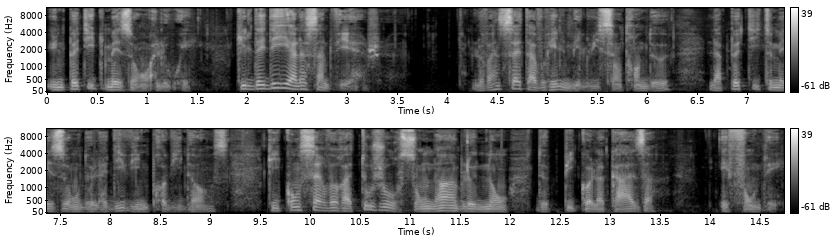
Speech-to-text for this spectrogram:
une petite maison à louer, qu'il dédie à la Sainte Vierge. Le 27 avril 1832, la petite maison de la Divine Providence, qui conservera toujours son humble nom de Piccola Casa, est fondée.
